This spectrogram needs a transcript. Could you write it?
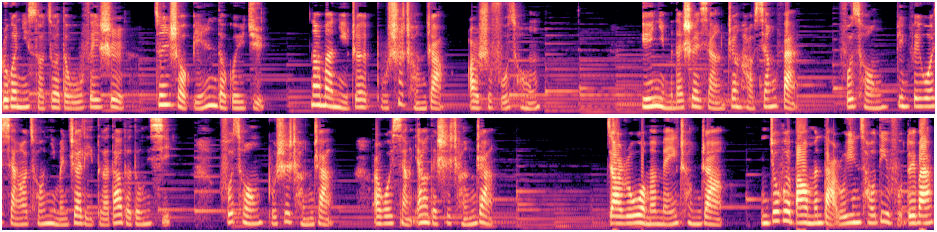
如果你所做的无非是遵守别人的规矩，那么你这不是成长。而是服从，与你们的设想正好相反。服从并非我想要从你们这里得到的东西，服从不是成长，而我想要的是成长。假如我们没成长，你就会把我们打入阴曹地府，对吧？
